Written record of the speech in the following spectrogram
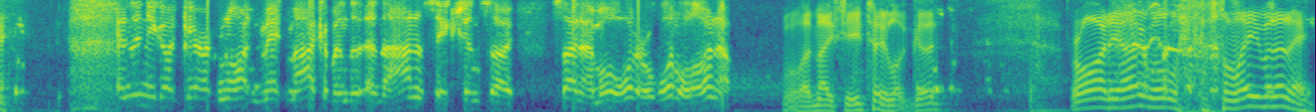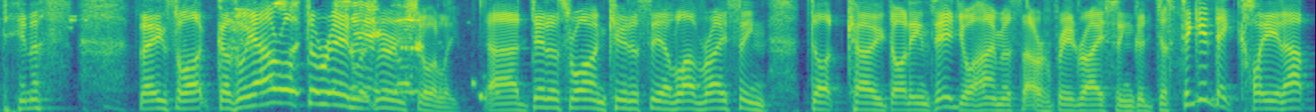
and then you got Garrick Knight and Matt Markham in the, in the harness section. So say no more. What a, what a lineup. well, that makes you two look good. Rightio, we'll leave it at that, Dennis. Thanks a lot, because we are off to Randwick very shortly. Uh, Dennis Ryan, courtesy of loveracing.co.nz, your home of thoroughbred racing. Good, just to get that cleared up.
